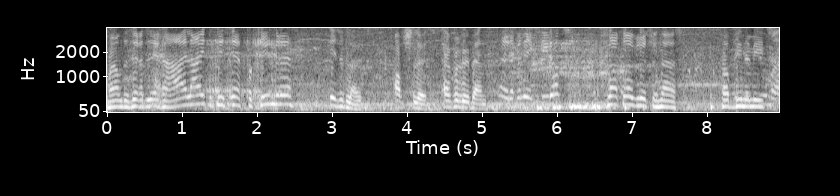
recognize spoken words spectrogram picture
Maar om te zeggen, het is echt een highlight. Het is echt voor kinderen, is het leuk. Absoluut. En voor Ruben. Nee, dat ben ik, zie je dat? Ik slaap er ook rustig naast. Op dynamiet.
